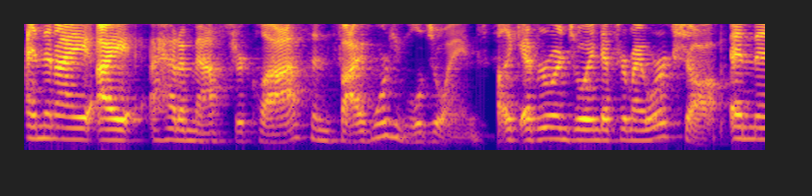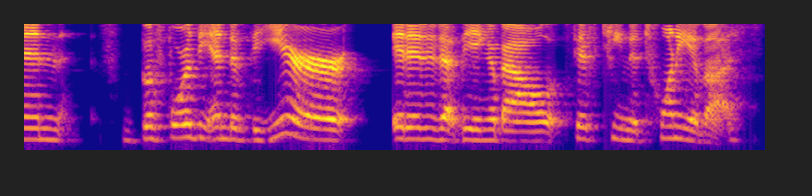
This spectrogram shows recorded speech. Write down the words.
and then I, I had a master class and five more people joined like everyone joined after my workshop and then before the end of the year, it ended up being about 15 to 20 of us.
